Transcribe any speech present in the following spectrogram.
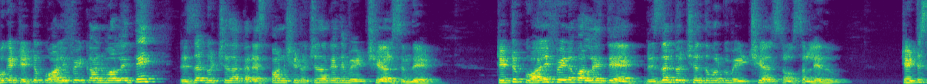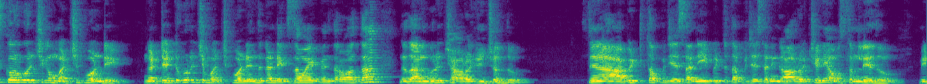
ఓకే టెట్ క్వాలిఫై కాని వాళ్ళైతే రిజల్ట్ వచ్చేదాకా రెస్పాన్స్ షీట్ వచ్చేదాకా అయితే వెయిట్ చేయాల్సిందే. టెట్ క్వాలిఫై అయిన వాళ్ళైతే రిజల్ట్ వచ్చేంత వరకు వెయిట్ చేయాల్సిన అవసరం లేదు. టెట్ స్కోర్ గురించి ఇంకా మర్చిపోండి. ఇంకా టెట్ గురించి మర్చిపోండి. ఎందుకంటే ఎగ్జామ్ అయిపోయిన తర్వాత ఇంకా దాని గురించి ఆలోచించొద్దు. నేను ఆ బిట్ తప్పు చేశాను ఈ బిట్ తప్పు చేశాను ఇంకా ఆలోచన అవసరం లేదు. మీ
